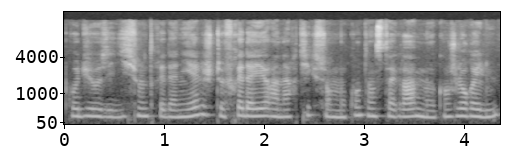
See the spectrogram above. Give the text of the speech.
produit aux éditions Très Daniel. Je te ferai d'ailleurs un article sur mon compte Instagram quand je l'aurai lu.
